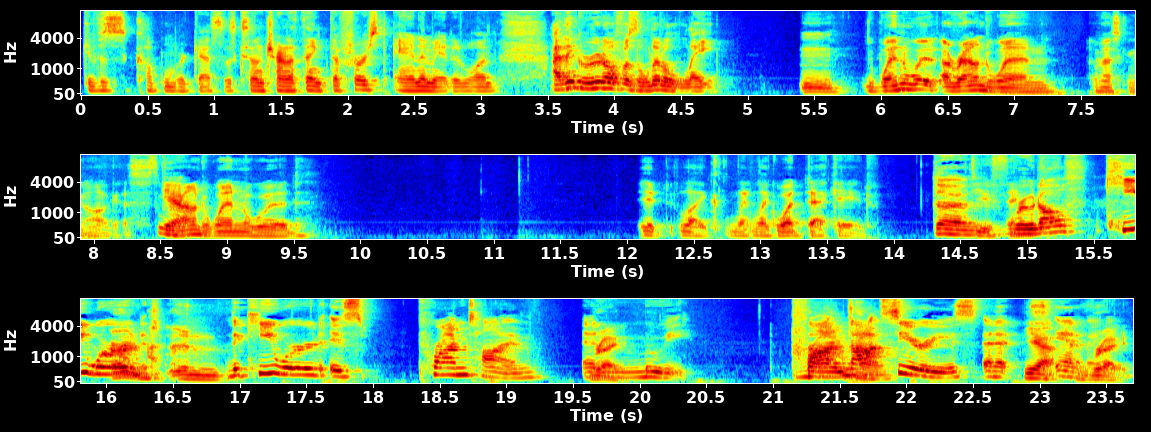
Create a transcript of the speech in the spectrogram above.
Give us a couple more guesses because I'm trying to think. The first animated one, I think Rudolph was a little late. when would around when I'm asking August. Yeah. Around when would it like like, like what decade? The you think? Rudolph. Or Keyword. in the keyword is prime time and Right. movie. Prime not, not series, and it's Yeah, animated. right.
